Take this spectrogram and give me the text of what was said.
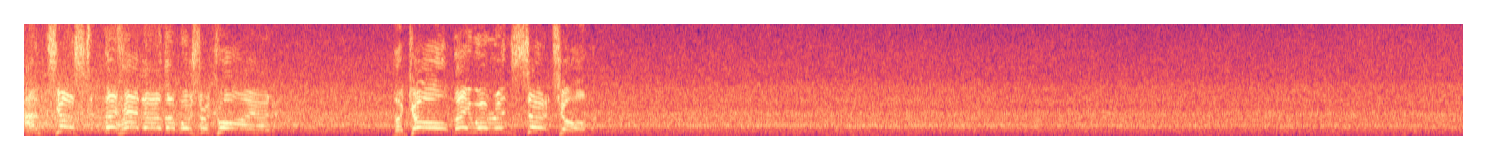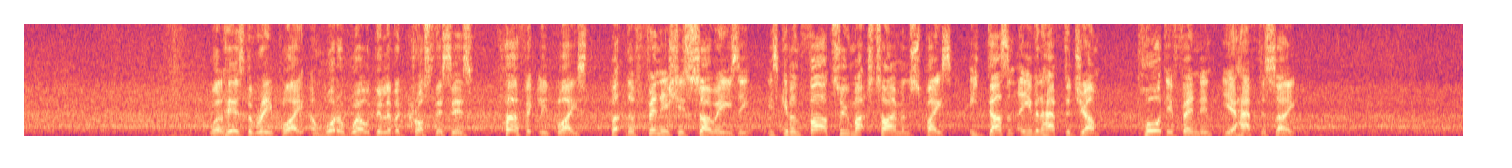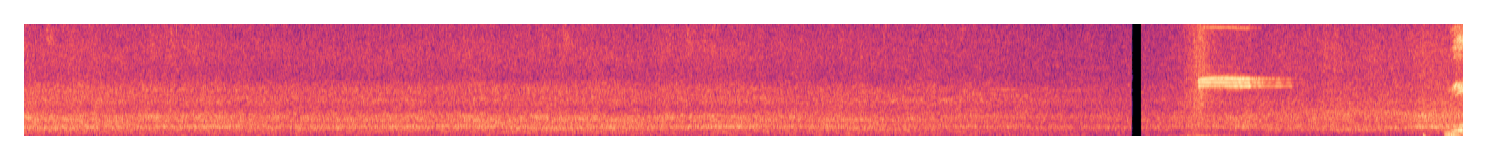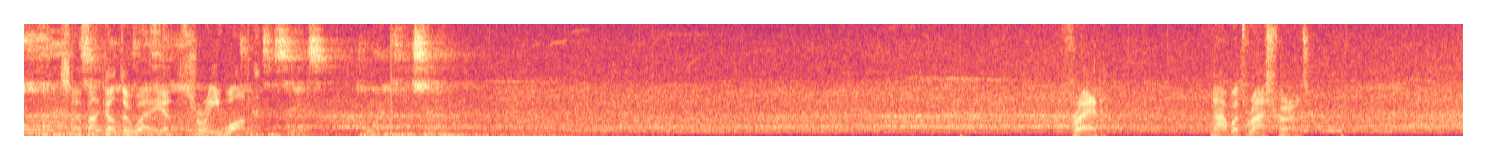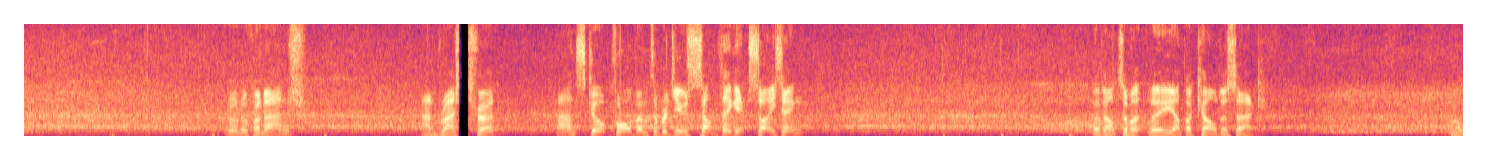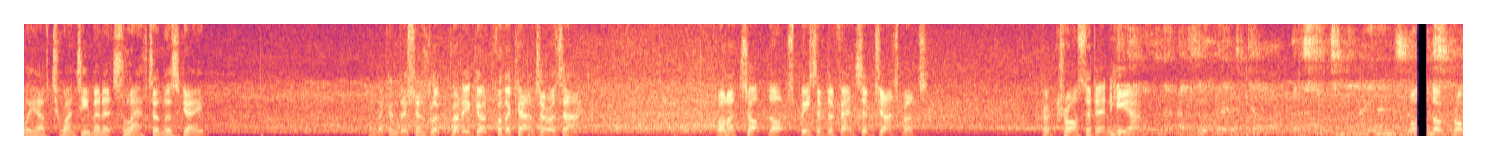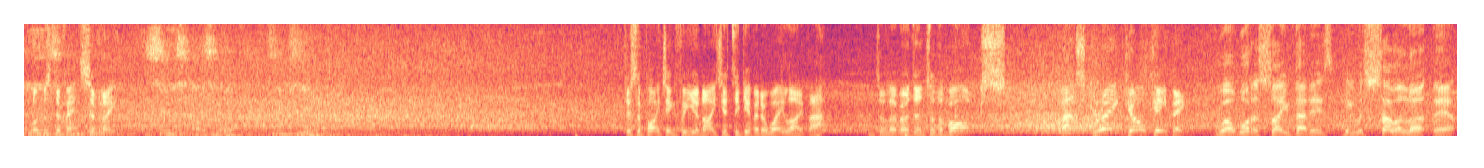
And just the header that was required. The goal they were in search of. Well, here's the replay, and what a well-delivered cross this is. Perfectly placed, but the finish is so easy. He's given far too much time and space. He doesn't even have to jump. Poor defending, you have to say. So back underway at 3-1. Fred. Now with Rashford. Bruno Fernandes. And Rashford. And scope for them to produce something exciting. But ultimately up a cul-de-sac. Well, we have 20 minutes left in this game. And the conditions look pretty good for the counter-attack. Well, a top-notch piece of defensive judgment. Could cross it in here. Well, no problems defensively. Disappointing for United to give it away like that. And delivered into the box. That's great goalkeeping. Well, what a save that is. He was so alert there.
